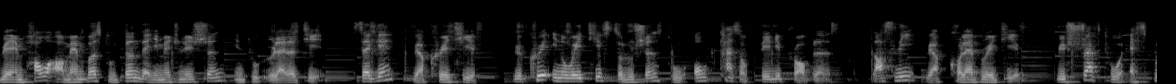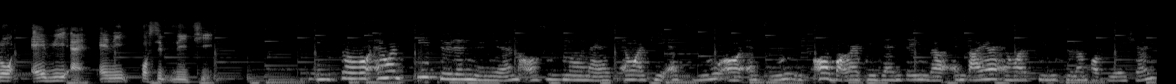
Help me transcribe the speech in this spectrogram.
We empower our members to turn their imagination into reality. Second, we are creative. We create innovative solutions to all kinds of daily problems. Lastly, we are collaborative. We strive to explore every and any possibility. Okay, so NYP Student Union, also known as NYPSU or SU, is all about representing the entire NYP student population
